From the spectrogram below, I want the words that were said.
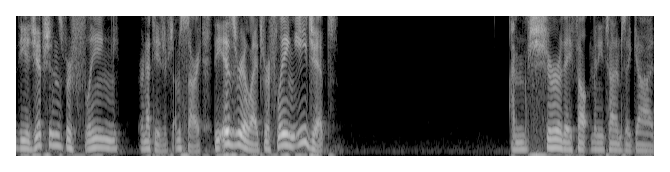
the Egyptians were fleeing, or not the Egyptians, I'm sorry, the Israelites were fleeing Egypt, I'm sure they felt many times that God,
